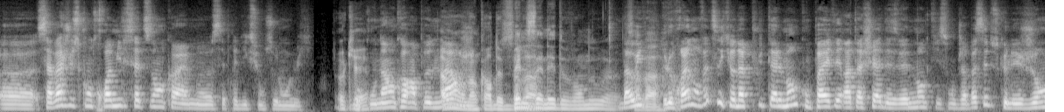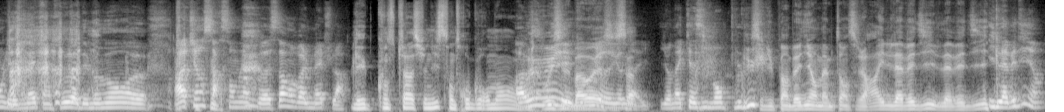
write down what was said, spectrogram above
Euh, ça va jusqu'en 3700 quand même euh, ces prédictions selon lui. Donc on a encore un peu de Ah, marge. on a encore de Ça belles va. années devant nous. euh. Bah Ça oui. va. Et le problème en fait c'est qu'il y en a plus tellement qui n'ont pas été rattachés à des événements qui sont déjà passés parce que les gens les mettent un peu à des moments. euh, ah tiens ça ressemble un peu à ça, on va le mettre là. Les conspirationnistes sont trop gourmands. Ah euh. oui oui. oui, c'est- bah ouais, il y c'est en a- ça. Il y en a quasiment C'est plus. du pain béni en même temps. C'est genre, ah, il l'avait dit, il l'avait dit. Il l'avait dit, hein.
